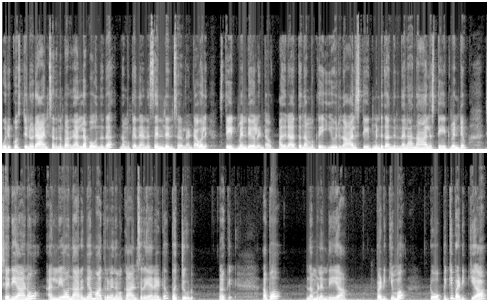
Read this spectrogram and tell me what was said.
ഒരു ക്വസ്റ്റ്യൻ ഒരു ആൻസർ എന്ന് പറഞ്ഞല്ല പോകുന്നത്. നമുക്ക് എന്താണ്? സെന്റൻസുകൾ ഉണ്ടാവും അല്ലേ? സ്റ്റേറ്റ്മെന്റുകൾ ഉണ്ടാവും. അതിനകത്ത് നമുക്ക് ഈ ഒരു നാല് സ്റ്റേറ്റ്മെന്റ് തന്നിരുന്നാൽ ആ നാല് സ്റ്റേറ്റ്മെന്റും ശരിയാണോ അല്ലയോ എന്ന് അറിഞ്ഞാൽ മാത്രമേ നമുക്ക് ആൻസർ ചെയ്യാനായിട്ട് പറ്റുള്ളൂ. ഓക്കെ. അപ്പോൾ നമ്മൾ എന്ത് ചെയ്യുക പഠിക്കുമ്പോൾ ടോപ്പിക്ക് പഠിക്കുക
